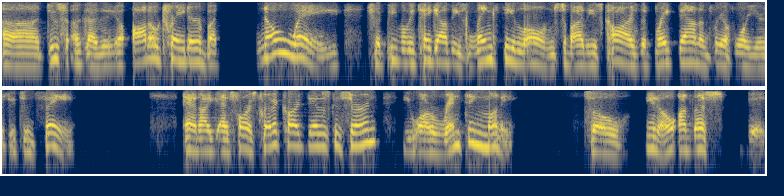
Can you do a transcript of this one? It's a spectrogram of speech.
uh, do uh, the Auto Trader, but no way should people be taking out these lengthy loans to buy these cars that break down in three or four years. It's insane. And I, as far as credit card debt is concerned, you are renting money. So you know, unless uh,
